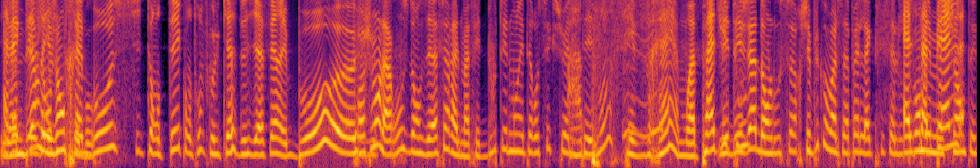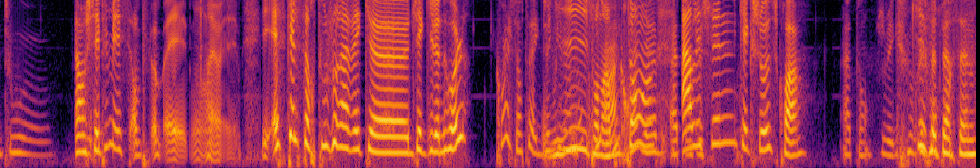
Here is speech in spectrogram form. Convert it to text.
Il avec aime bien des les gens très très beaux. si tenté qu'on trouve que le cast de The Affair est beau. euh, Franchement, la rousse dans The Affair, elle m'a fait douter de mon je- ah hétérosexualité. bon, c'est vrai, moi pas du Mais tout. déjà dans Loser, je sais plus comment elle s'appelle l'actrice, elle joue Elle souvent des s'appelle- méchantes et tout. euh. Alors je sais plus, mais euh, et est-ce qu'elle sort toujours avec euh, Jake Gyllenhaal? Quoi, elle sortait avec Jake Oui, Gyllenhaal? pendant un bout de temps, hein. Je- Alison quelque chose, je crois. Attends, je vais. Qui est cette personne?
